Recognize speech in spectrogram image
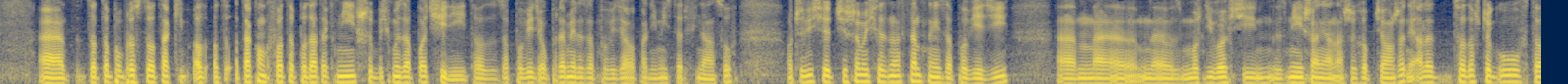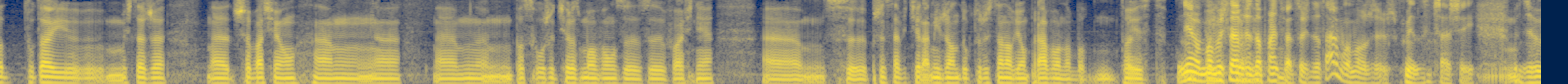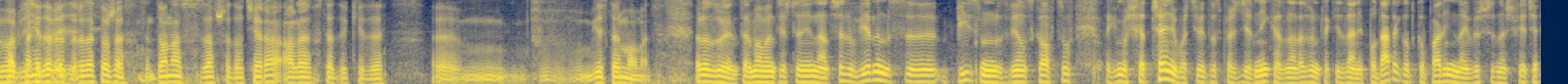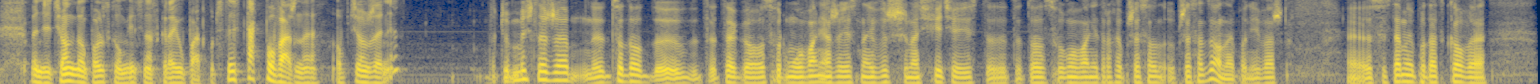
E, to, to po prostu o, taki, o, o, taką kwotę podatek mniejszy byśmy zapłacili. To zapowiedział premier, zapowiedziała pani minister finansów. Oczywiście cieszymy się z następnej zapowiedzi, e, możliwości zmniejszania naszych obciążeń, ale co do szczegółów, to tutaj myślę, że trzeba się posłużyć rozmową z, z właśnie z przedstawicielami rządu, którzy stanowią prawo, no bo to jest... Nie no, bo myślałem, że do Państwa coś dotarło może już w międzyczasie i będziemy mogli Panie się dowiedzieć. redaktorze, do nas zawsze dociera, ale wtedy, kiedy jest ten moment. Rozumiem, ten moment jeszcze nie nadszedł. W jednym z y, pism związkowców, takim oświadczeniu, właściwie to z października, znalazłem takie zdanie. Podatek od kopalin najwyższy na świecie będzie ciągnął polską mieć na skraju upadku. Czy to jest tak poważne obciążenie? Znaczy myślę, że e, co do e, tego sformułowania, że jest najwyższy na świecie, jest e, to, to sformułowanie trochę przesadzone, ponieważ systemy podatkowe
